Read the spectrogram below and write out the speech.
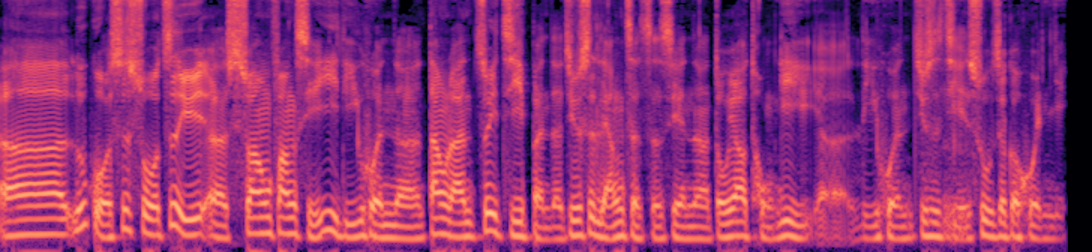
呃，如果是说至于呃双方协议离婚呢，当然最基本的就是两者之间呢都要同意呃离婚，就是结束这个婚姻。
